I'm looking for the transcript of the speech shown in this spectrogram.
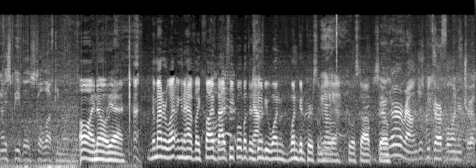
nice people still left in Northern. Oh, I know. Yeah. no matter what, I'm gonna have like five bad people, but there's Yeah. gonna be one one good person Yeah, who, will, yeah. who will stop. They're, So. they're around. Just be careful on your trip.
